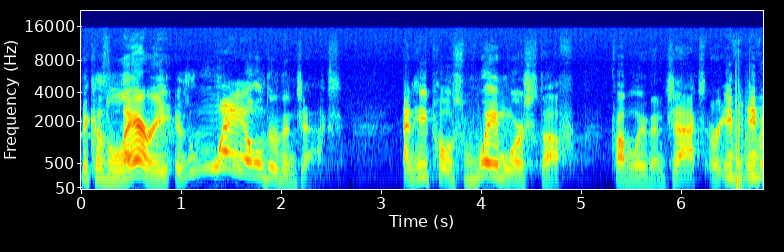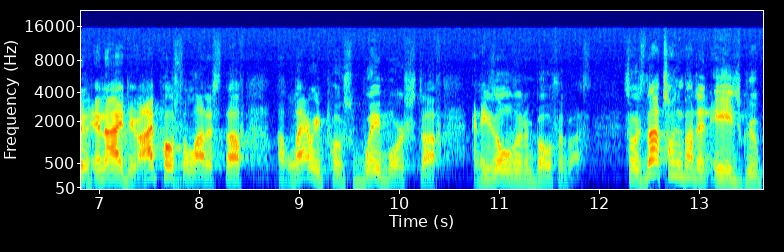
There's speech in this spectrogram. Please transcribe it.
because Larry is way older than Jax. And he posts way more stuff probably than Jax, or even, even and I do. I post a lot of stuff. Uh, Larry posts way more stuff, and he's older than both of us. So it's not talking about an age group,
